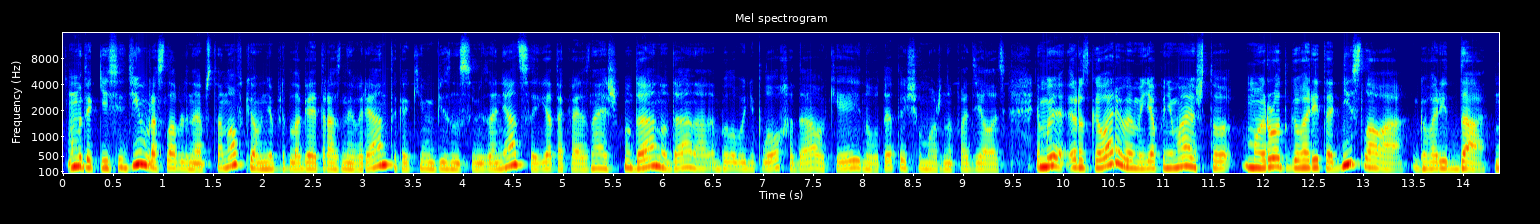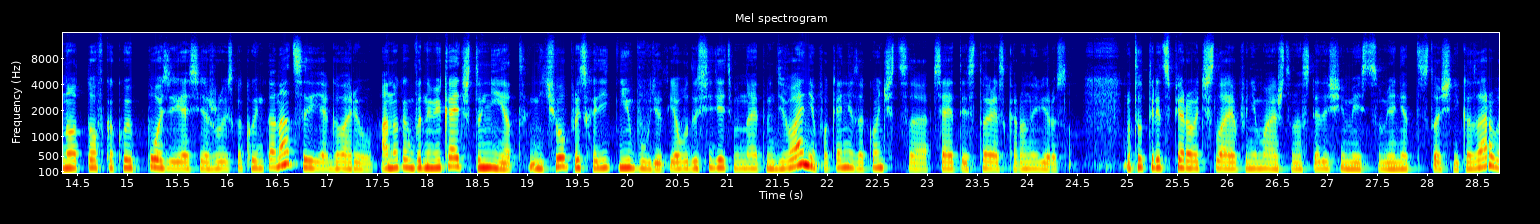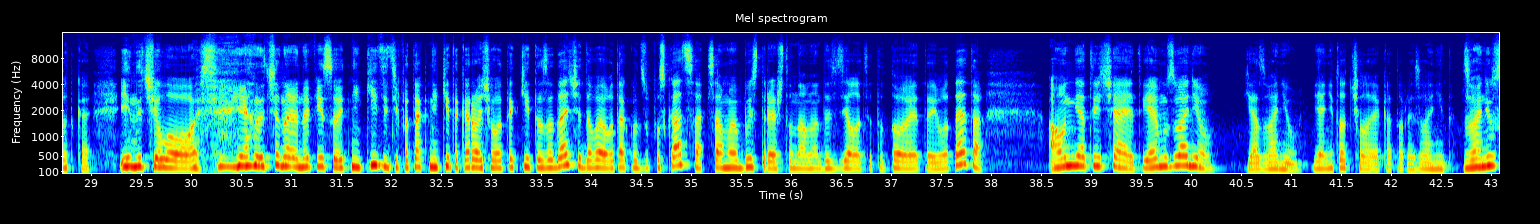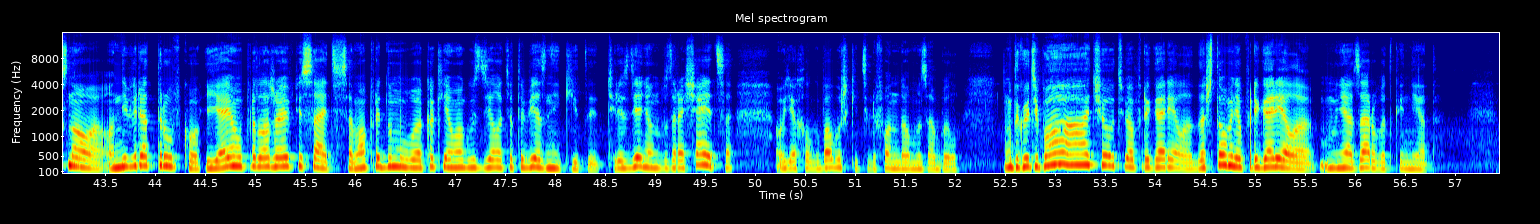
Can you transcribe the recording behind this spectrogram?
Мы такие сидим в расслабленной обстановке, он мне предлагает разные варианты, какими бизнесами заняться. Я такая, знаешь, ну да, ну да, было бы неплохо, да, окей, ну вот это еще можно поделать. И мы разговариваем, и я понимаю, что мой рот говорит одни слова, говорит да, но то, в какой позе я сижу и с какой интонацией я говорю, оно как бы намекает, что нет, ничего происходить не будет. Я буду сидеть на этом диване, пока не закончится вся эта история с коронавирусом. А тут 31 числа я понимаю, что на следующий месяц у меня нет источника заработка, и начало началось. Я начинаю написывать Никите, типа, так, Никита, короче, вот такие-то задачи, давай вот так вот запускаться. Самое быстрое, что нам надо сделать, это то, это и вот это. А он не отвечает. Я ему звоню. Я звоню. Я не тот человек, который звонит. Звоню снова, он не берет трубку. Я ему продолжаю писать. Сама придумываю, как я могу сделать это без Никиты. Через день он возвращается, уехал к бабушке, телефон дома забыл. Он такой, типа, а, что у тебя пригорело? Да что у меня пригорело? У меня заработка нет.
